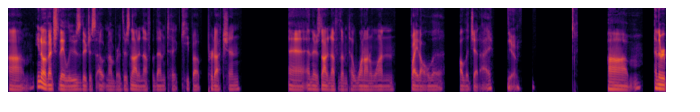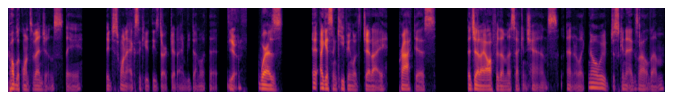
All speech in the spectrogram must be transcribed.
um you know eventually they lose they're just outnumbered there's not enough of them to keep up production uh, and there's not enough of them to one-on-one fight all the all the jedi yeah, um and the republic wants vengeance they they just want to execute these dark jedi and be done with it yeah, Whereas, I- I guess in keeping with Jedi practice, the Jedi offer them a second chance and are like, no, we're just going to exile them.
